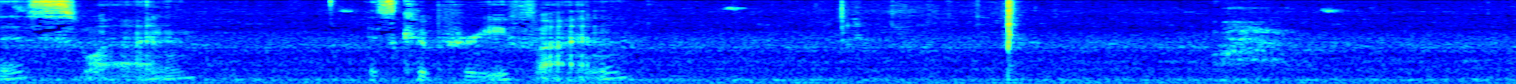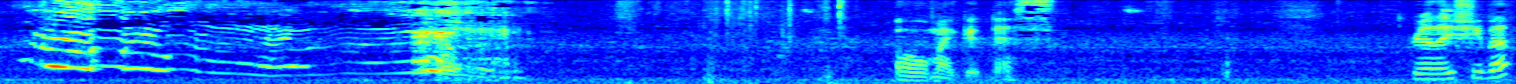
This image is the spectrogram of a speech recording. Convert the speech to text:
this one is Capri Fun. Oh my goodness. Really, Sheba?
